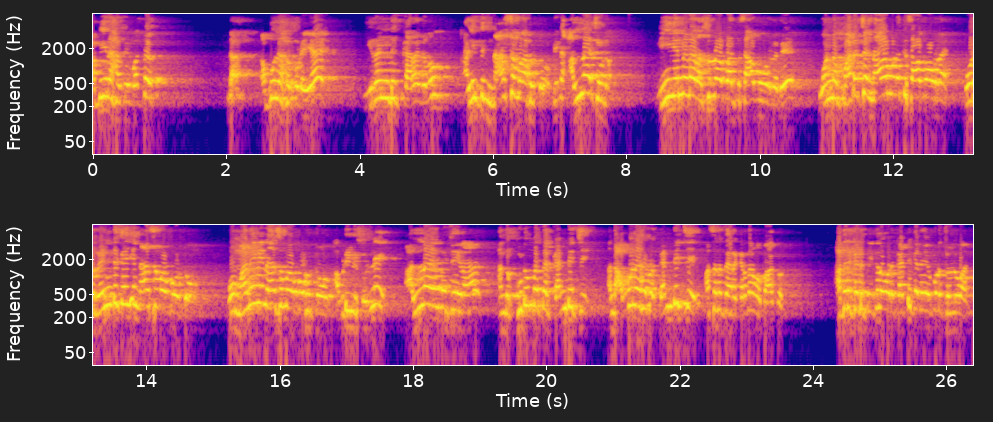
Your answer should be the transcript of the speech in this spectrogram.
அபிலஹபி வத்த அபுலஹபுடைய இரண்டு கரங்களும் அழிந்து நாசமாகட்டும் அப்படின்னு அல்லாஹ் சொல்றான். நீ என்னடா ரசுல்லா பார்த்து சாபம் விடுறது உன்னை படைச்ச நான் உனக்கு சாபம் விடுறேன் உன் ரெண்டு கையும் நாசமா போட்டும் உன் மனைவி நாசமா போகட்டும் அப்படின்னு சொல்லி அல்லாஹ் என்ன செய்யறான்? அந்த குடும்பத்தை கண்டிச்சு அந்த அபுலகவை கண்டிச்சு வசனத்தை இறக்கிறத நம்ம பார்க்கணும். அதற்கடுத்து இதுல ஒரு கட்டுக்கதையை கூட சொல்லுவாங்க.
